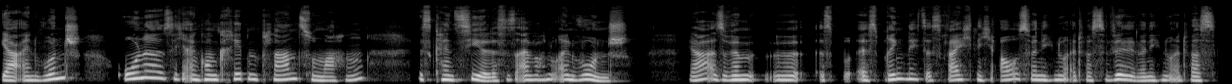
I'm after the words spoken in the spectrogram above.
ja, ein Wunsch, ohne sich einen konkreten Plan zu machen, ist kein Ziel. Das ist einfach nur ein Wunsch. Ja, also wenn, äh, es, es bringt nichts, es reicht nicht aus, wenn ich nur etwas will, wenn ich nur etwas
